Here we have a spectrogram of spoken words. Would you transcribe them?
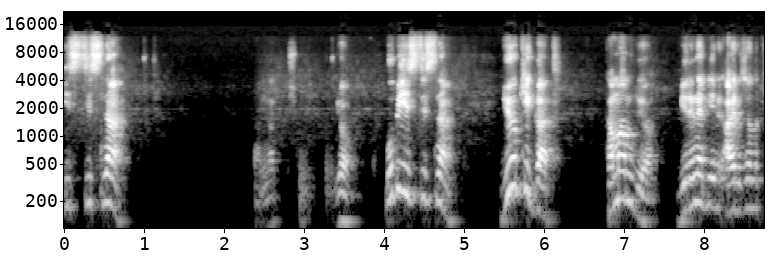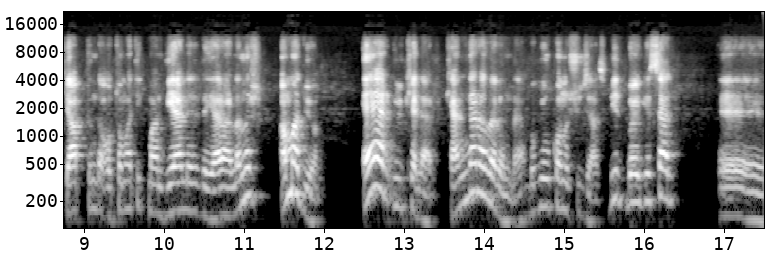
istisna. Anlatmış mıyım? Yok. Bu bir istisna. Diyor ki GATT, tamam diyor, birine bir ayrıcalık yaptığında otomatikman diğerleri de yararlanır. Ama diyor, eğer ülkeler kendi aralarında, bugün konuşacağız, bir bölgesel e,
